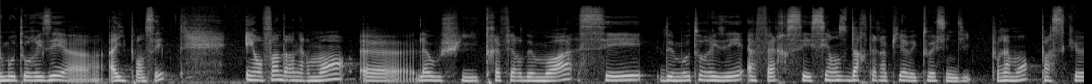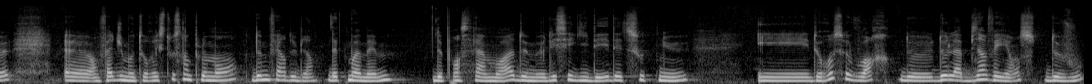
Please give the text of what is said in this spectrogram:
m'autoriser à y penser. Et enfin, dernièrement, euh, là où je suis très fière de moi, c'est de m'autoriser à faire ces séances d'art-thérapie avec toi, Cindy. Vraiment, parce que, euh, en fait, je m'autorise tout simplement de me faire du bien, d'être moi-même, de penser à moi, de me laisser guider, d'être soutenue et de recevoir de, la bienveillance de vous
